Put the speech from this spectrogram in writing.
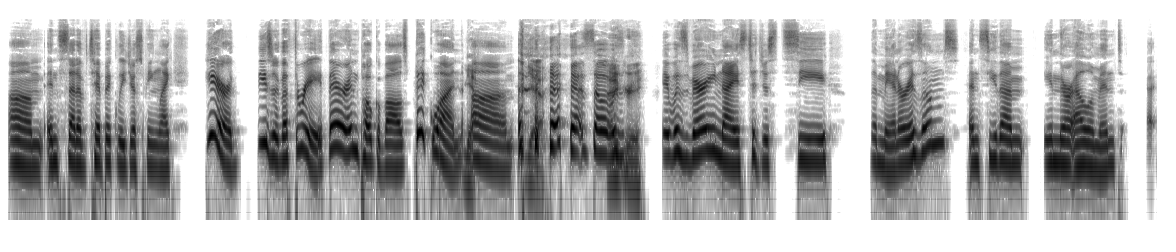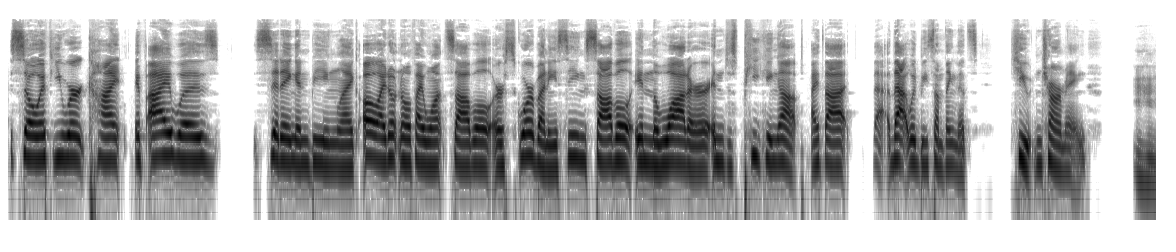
Um, instead of typically just being like, here, these are the three. They're in Pokeballs. Pick one. Yeah. Um, Yeah. so I it was, agree. it was very nice to just see the mannerisms and see them in their element. So if you were kind, if I was sitting and being like, oh, I don't know if I want Sobble or Scorbunny, seeing Sobble in the water and just peeking up, I thought that that would be something that's cute and charming. Mm-hmm.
